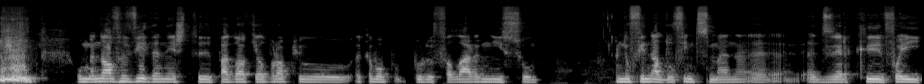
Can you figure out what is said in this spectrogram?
uma nova vida neste paddock, ele próprio acabou por, por falar nisso no final do fim de semana, a, a dizer que foi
